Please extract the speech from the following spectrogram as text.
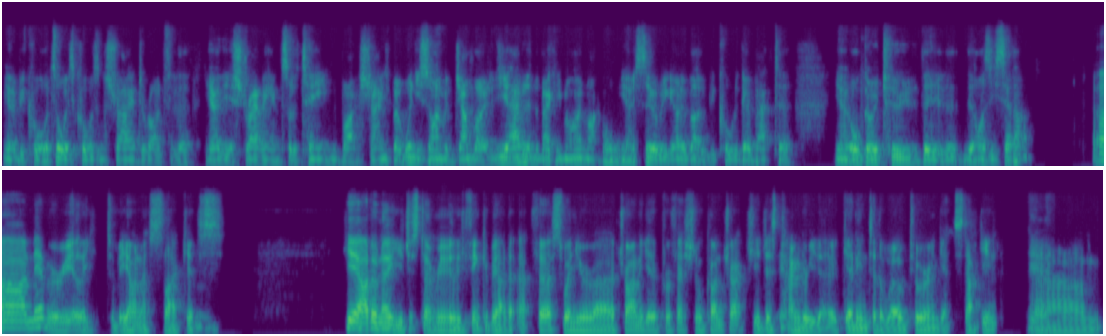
you know, it'd be cool. It's always cool as an Australian to ride for the, you know, the Australian sort of team, Bike Exchange. But when you signed with Jumbo, did you have it in the back of your mind, like, well, you know, see where we go, but it'd be cool to go back to, you know, or go to the the, the Aussie setup? Uh never really, to be honest. Like it's, mm. yeah, I don't know. You just don't really think about it at first when you're uh, trying to get a professional contract. You're just yeah. hungry to get into the world tour and get stuck in. Yeah. Um,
